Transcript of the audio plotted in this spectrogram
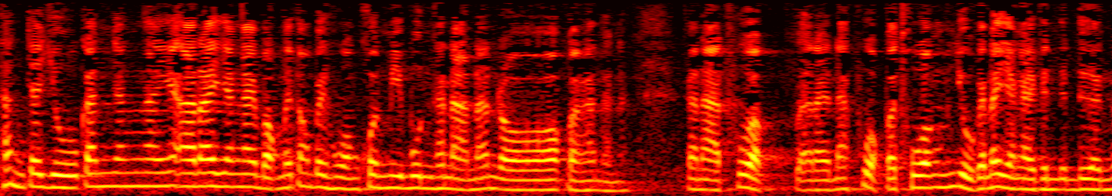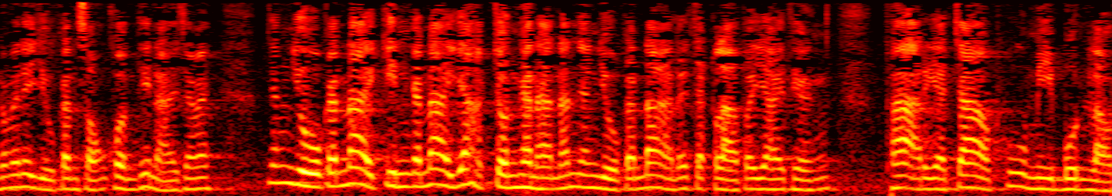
ท่านจะอยู่กันยังไงอะไรยังไงบอกไม่ต้องไปห่วงคนมีบุญขนาดนั้นหรอกว่างั้นนะขนาดพวกอะไรนะพวกประท้วงมันอยู่กันได้ยังไงเป็นเดือนๆก็ไม่ได้อยู่กันสองคนที่ไหนใช่ไหม ยังอยู่กันได้กินกันได้ยากจนขนาดนั้นยังอยู่กันได้ แล้วจะกล่าวไปยายถึงพระอริยเจ้าผู้มีบุญเหล่า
